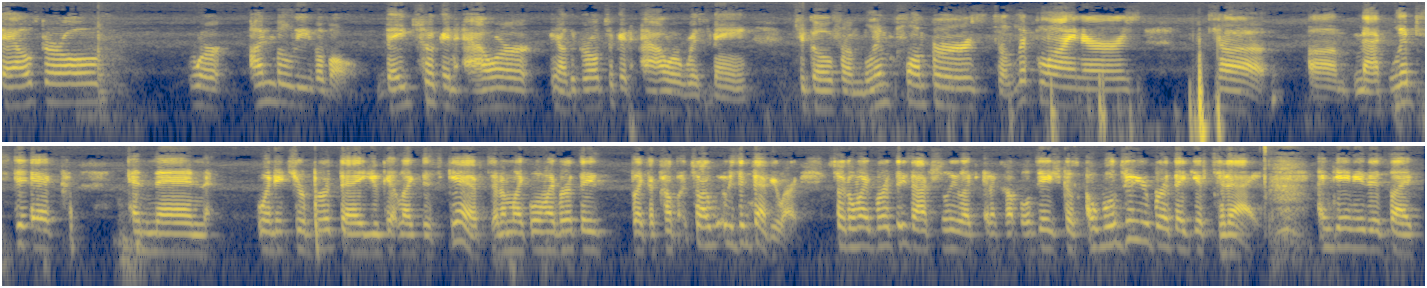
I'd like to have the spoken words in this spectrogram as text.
sales girls were unbelievable. They took an hour. You know, the girl took an hour with me to go from lip plumpers to lip liners to um, MAC lipstick, and then when it's your birthday, you get like this gift. And I'm like, well, my birthday's like a couple. So I, it was in February. So I go, my birthday's actually like in a couple of days. She goes, oh, we'll do your birthday gift today, and gave me this like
